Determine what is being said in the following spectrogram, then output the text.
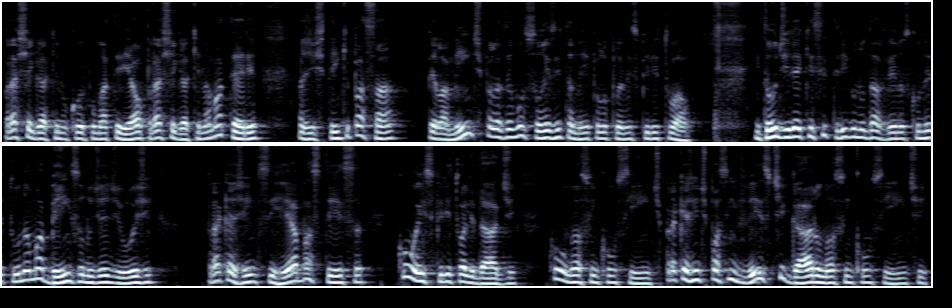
Para chegar aqui no corpo material, para chegar aqui na matéria, a gente tem que passar pela mente, pelas emoções e também pelo plano espiritual. Então eu diria que esse trígono da Vênus com Netuno é uma benção no dia de hoje para que a gente se reabasteça com a espiritualidade, com o nosso inconsciente, para que a gente possa investigar o nosso inconsciente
